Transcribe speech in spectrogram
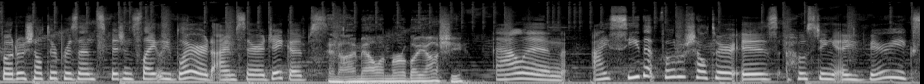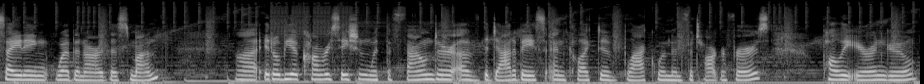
PhotoShelter presents Vision Slightly Blurred. I'm Sarah Jacobs. And I'm Allen Murabayashi. Allen, I see that PhotoShelter is hosting a very exciting webinar this month. Uh, it'll be a conversation with the founder of the database and collective Black Women Photographers, Polly Irungu,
